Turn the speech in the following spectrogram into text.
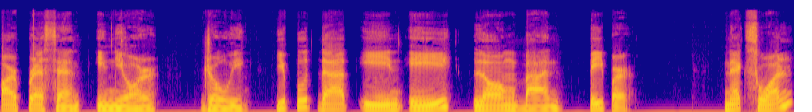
are present in your drawing. You put that in a long bond paper. Next one,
